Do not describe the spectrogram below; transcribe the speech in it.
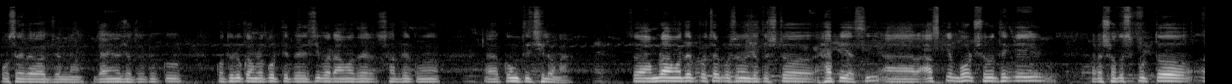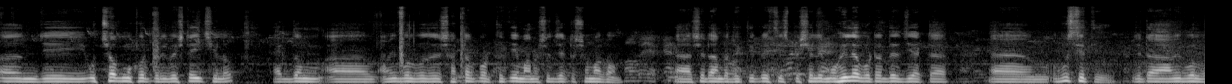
পৌঁছে দেওয়ার জন্য। জানি না যতটুকু কতটুকু আমরা করতে পেরেছি বাট আমাদের সাধ্যের কোনো কমতি ছিল না। তো আমরা আমাদের প্রচার প্রসারণে যথেষ্ট হ্যাপি আছি। আর আজকে ভোট শুরু থেকেই একটা স্বতঃস্ফূর্ত যে উৎসব মুখর পরিবেশটাই ছিল একদম আমি বলব যে সাতটার পর থেকেই মানুষের যে একটা সমাগম সেটা আমরা দেখতে পেয়েছি স্পেশালি মহিলা ভোটারদের যে একটা উপস্থিতি, যেটা আমি বলব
